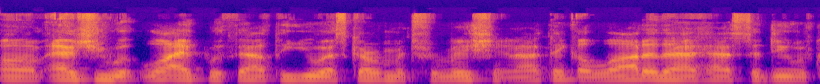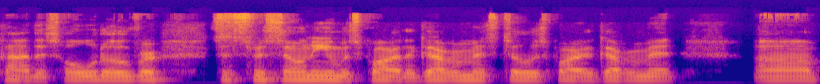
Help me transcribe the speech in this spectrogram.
um, as you would like without the U.S. government's permission. And I think a lot of that has to do with kind of this holdover. The Smithsonian was part of the government, still is part of the government. Um,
